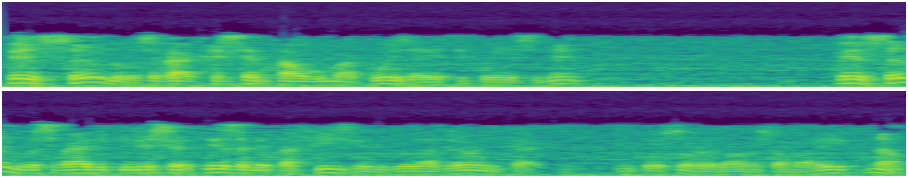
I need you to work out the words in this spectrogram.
pensando, você vai acrescentar alguma coisa a esse conhecimento? Pensando, você vai adquirir certeza metafísica de que o ladrão encostou o revólver na sua barriga? Não.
